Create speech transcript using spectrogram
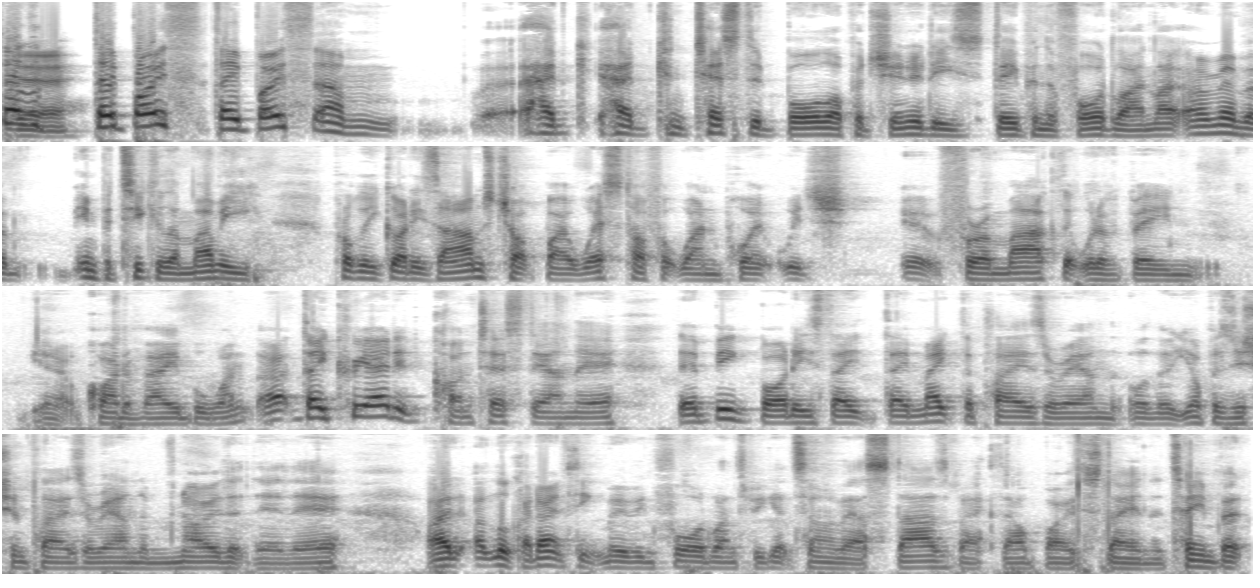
They, Yeah. they both they both um had had contested ball opportunities deep in the forward line. Like I remember in particular, Mummy probably got his arms chopped by Westhoff at one point, which uh, for a mark that would have been you know quite a valuable one. Uh, they created contests down there. They're big bodies. They they make the players around or the opposition players around them know that they're there. I, look, I don't think moving forward, once we get some of our stars back, they'll both stay in the team. But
